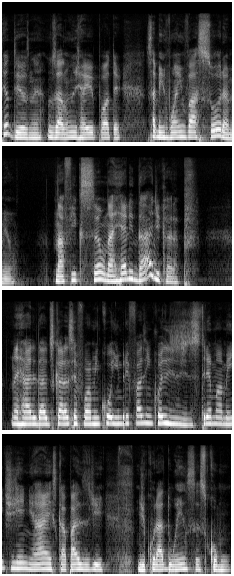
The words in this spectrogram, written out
meu Deus, né? Os alunos de Harry Potter sabem voar em vassoura, meu. Na ficção, na realidade, cara. Pff, na realidade, os caras se formam em Coimbra e fazem coisas extremamente geniais, capazes de, de curar doenças como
